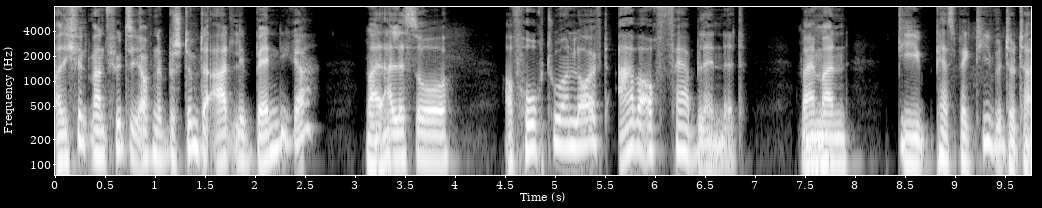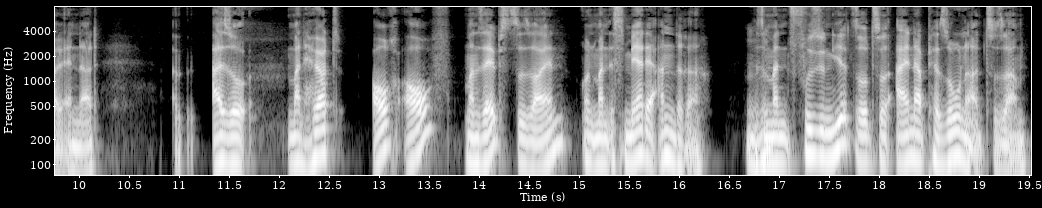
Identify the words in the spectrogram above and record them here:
Also ich finde, man fühlt sich auf eine bestimmte Art lebendiger, weil Mhm. alles so auf Hochtouren läuft, aber auch verblendet. Weil Mhm. man die Perspektive total ändert. Also man hört auch auf, man selbst zu sein und man ist mehr der andere. Also Mhm. man fusioniert so zu einer Persona zusammen.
